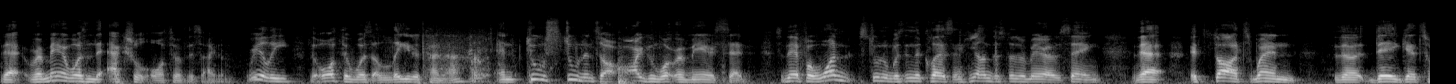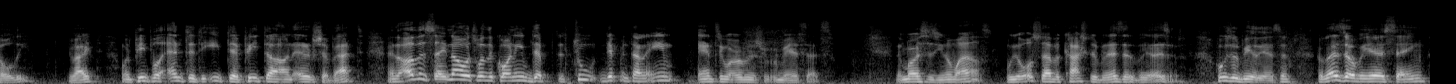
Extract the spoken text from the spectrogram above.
that Rameir wasn't the actual author of this item. Really, the author was a later Tana, and two students are arguing what Rameir said. So therefore, one student was in the class and he understood Rameir was saying that it starts when the day gets holy, right? When people enter to eat their pita on Erev Shabbat, and the others say no, it's when the Kohanim dip. The two different Tanaim answering what Rameir says. The Gemara says, you know what else? We also have a kasha to Rabbi Eliezer. Who's Rabbi Eliezer? Rabbi over here is saying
